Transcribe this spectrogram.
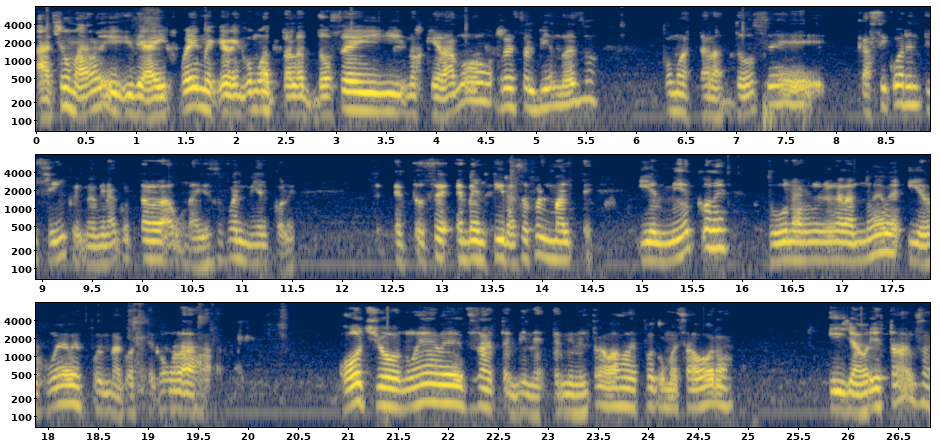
Hacho, mano, y, y de ahí fue y me quedé como hasta las 12 y nos quedamos resolviendo eso como hasta las 12, casi 45 y me vine a acostar a la una y eso fue el miércoles. Entonces, es mentira, eso fue el martes. Y el miércoles tuve una reunión a las 9 y el jueves pues me acosté como a las 8, 9, o sea, terminé, terminé el trabajo después como esa hora y ya hoy está, o sea,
